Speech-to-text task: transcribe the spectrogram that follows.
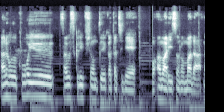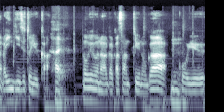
なるほど、こういうサブスクリプションという形で、あまりそのまだなんかインディーズというか、はい、のような画家さんっていうのが、うん。こういう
